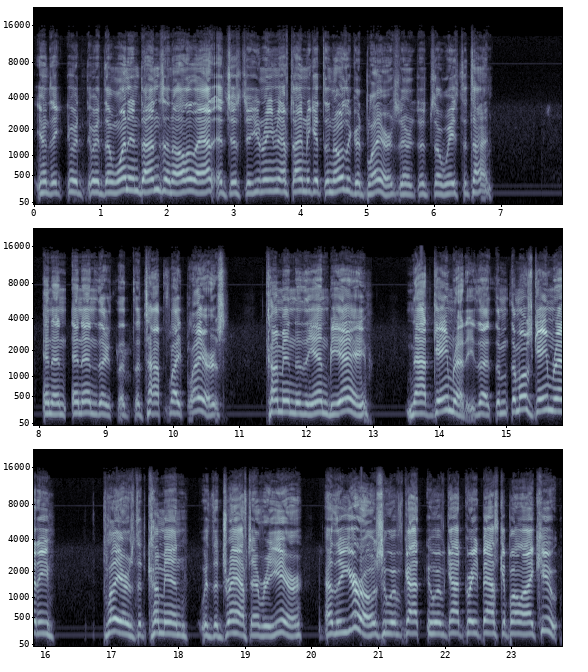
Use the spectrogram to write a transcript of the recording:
you know, they, with, with the one and dones and all of that, it's just you don't even have time to get to know the good players. It's a waste of time. And then and then the, the, the top flight players come into the NBA not game ready. The, the, the most game ready players that come in with the draft every year are the Euros who have got who have got great basketball IQ.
